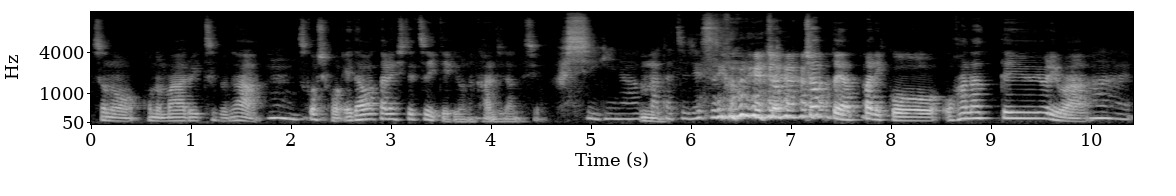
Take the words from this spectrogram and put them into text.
そのこの丸い粒がうん少しこう枝分かれしてついているような感じなんですよ。不思議な形ですよね。ちょちょっとやっぱりこうお花っていうよりははい。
